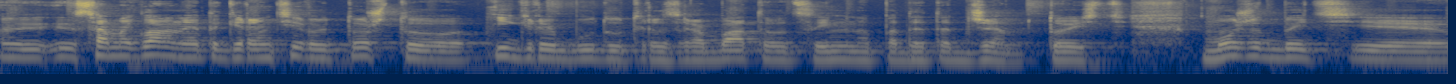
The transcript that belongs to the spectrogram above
и самое главное, это гарантирует то, что игры будут разрабатываться именно под этот джем. То есть, может быть, э,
